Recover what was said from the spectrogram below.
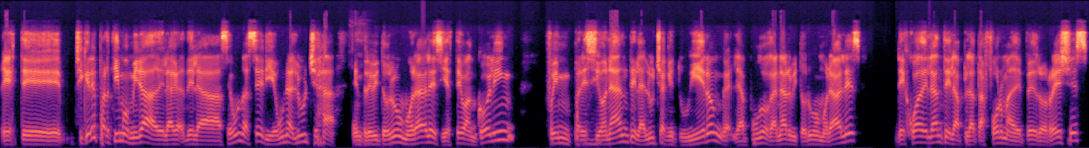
Este, si querés partimos, mirá, de la, de la segunda serie, una lucha entre Víctor Hugo Morales y Esteban Collin. Fue impresionante la lucha que tuvieron, la pudo ganar Víctor Hugo Morales. Dejó adelante la plataforma de Pedro Reyes.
